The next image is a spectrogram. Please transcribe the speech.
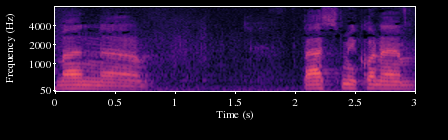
من بس می‌کنم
